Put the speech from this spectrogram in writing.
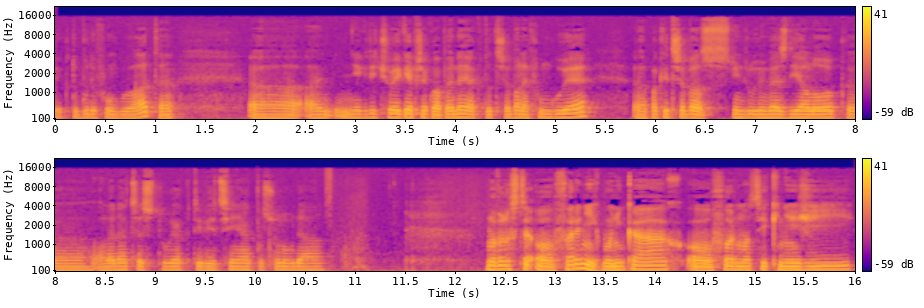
jak to bude fungovat. A, a někdy člověk je překvapený, jak to třeba nefunguje. A pak je třeba s tím druhým vést dialog a hledat cestu, jak ty věci nějak posunout dál. Mluvil jste o farních buňkách, o formaci kněží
